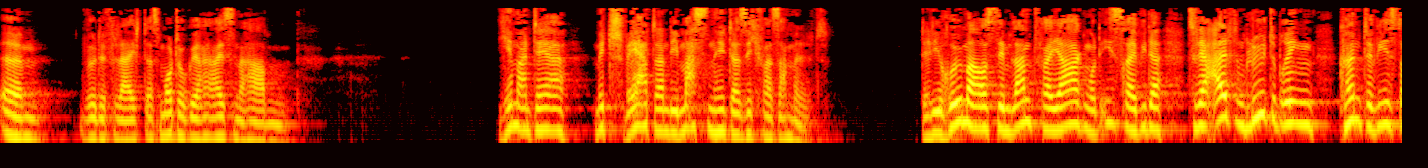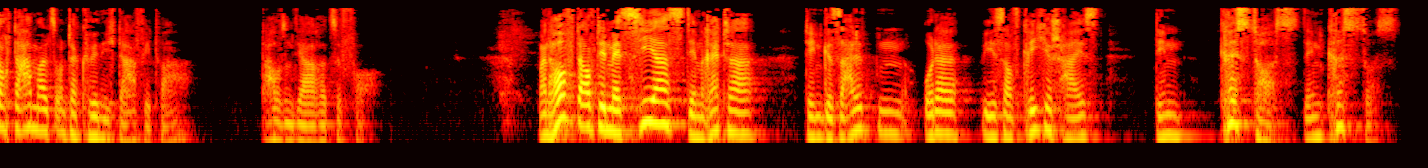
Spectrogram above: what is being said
ähm, würde vielleicht das Motto geheißen haben. Jemand, der mit Schwertern die Massen hinter sich versammelt, der die Römer aus dem Land verjagen und Israel wieder zu der alten Blüte bringen könnte, wie es doch damals unter König David war, tausend Jahre zuvor. Man hoffte auf den Messias, den Retter, den Gesalbten oder wie es auf Griechisch heißt, den Christus, den Christus.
